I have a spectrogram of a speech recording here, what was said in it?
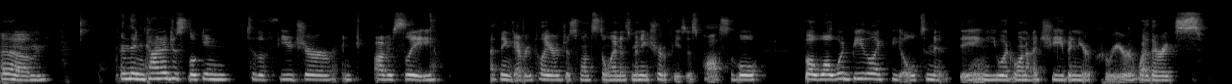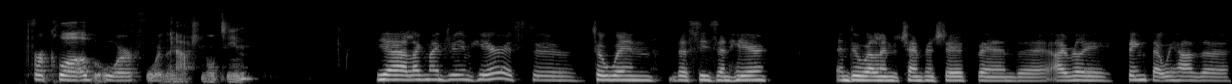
Um, and then kind of just looking to the future, and obviously, I think every player just wants to win as many trophies as possible. But what would be like the ultimate thing you would want to achieve in your career, whether it's for club or for the national team? yeah like my dream here is to to win the season here and do well in the championship. And uh, i really think that we have the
